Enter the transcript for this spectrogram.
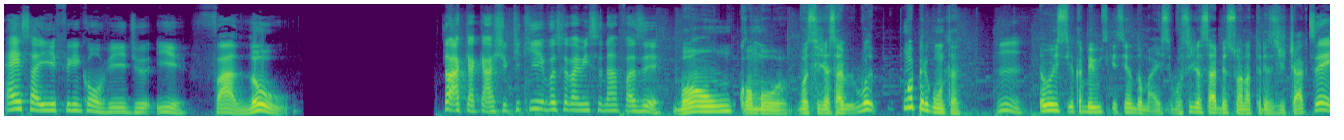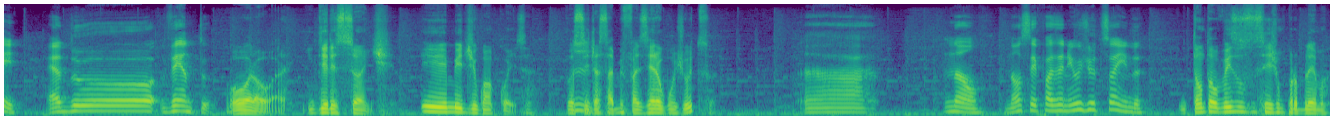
é isso aí, fiquem com o vídeo e falou! Tá, Kakashi, o que, que você vai me ensinar a fazer? Bom, como você já sabe. Uma pergunta. Hum. Eu acabei me esquecendo mais. Você já sabe a sua natureza de chakra? Sei, é do vento. Ora, ora. Interessante. E me diga uma coisa. Você hum. já sabe fazer algum jutsu? Ah. Não, não sei fazer nenhum jutsu ainda. Então talvez isso seja um problema.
